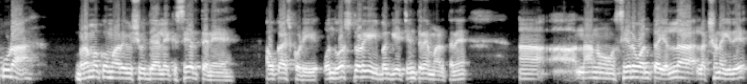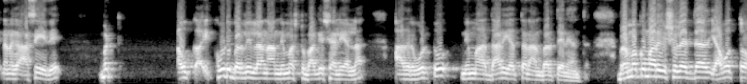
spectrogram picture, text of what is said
ಕೂಡ ಬ್ರಹ್ಮಕುಮಾರಿ ವಿಶ್ವವಿದ್ಯಾಲಯಕ್ಕೆ ಸೇರ್ತೇನೆ, ಅವಕಾಶ ಕೊಡಿ, ಒಂದು ವರ್ಷದೊಳಗೆ ಈ ಬಗ್ಗೆ ಚಿಂತನೆ ಮಾಡ್ತೇನೆ. ನಾನು ಸೇರುವಂಥ ಎಲ್ಲ ಲಕ್ಷಣ ಇದೆ, ನನಗೆ ಆಸೆ ಇದೆ, ಬಟ್ ಅವಕಾ ಕೂಡಿ ಬರಲಿಲ್ಲ, ನಾನು ನಿಮ್ಮಷ್ಟು ಭಾಗ್ಯಶಾಲಿ ಅಲ್ಲ ಆದರೆ ಒಟ್ಟು ನಿಮ್ಮ ದಾರಿಯತ್ತ ನಾನು ಬರ್ತೇನೆ ಅಂತ. ಬ್ರಹ್ಮಕುಮಾರಿ ವಿಶ್ವವಿದ್ಯಾಲಯದ ಯಾವತ್ತೋ,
